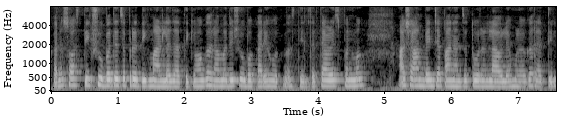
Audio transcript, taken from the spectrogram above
कारण स्वास्तिक शुभतेचं प्रतीक मानलं जाते किंवा घरामध्ये शुभकार्य होत नसतील तर त्यावेळेस पण मग अशा आंब्यांच्या पानांचं तोरण लावल्यामुळं घरातील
